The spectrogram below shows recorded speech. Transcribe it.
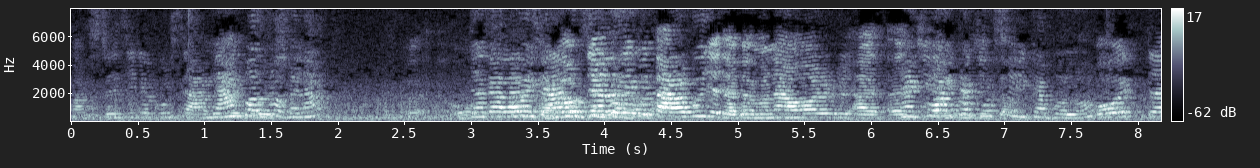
মাস্টার যেটা করছে আমি নাম বলতে হবে না। তারা বুঝে যাবে মানে আমার ও একটা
